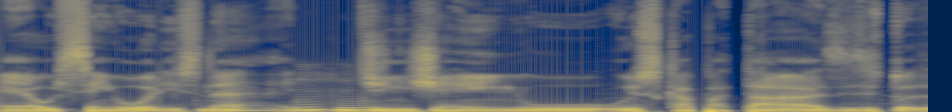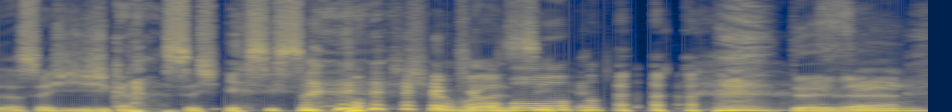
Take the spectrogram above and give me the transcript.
é, os senhores, né? Uhum. De engenho, os capatazes e todas essas desgraças. Esses sim pode que chamar assim. horror. Tem, é. Sim.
